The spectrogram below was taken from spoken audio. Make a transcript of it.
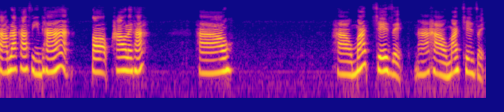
ถามราคาสินค้า ตอบ how อะไรคะ how how much is it นะ how much is it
